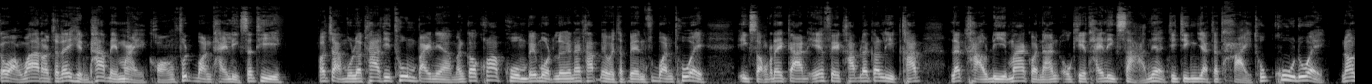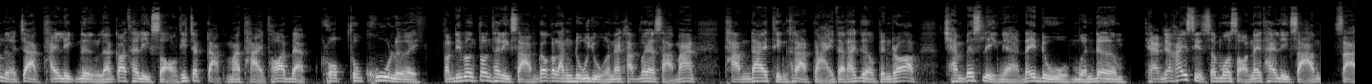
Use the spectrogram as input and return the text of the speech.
ก็หวังว่าเราจะได้เห็นภาพใหม่ๆ ของฟุตบอลไทยลีกสักทีเพราะจากมูลค่าที่ทุ่มไปเนี่ยมันก็ครอบคลุมไปหมดเลยนะครับ ไม่ว่าจะเป็นฟุตบอลถ้วยอีก 2 รายการ FA ครับแล้วก็ลีกครับ และข่าวดีมากกว่านั้น โอเคไทยลีก3เนี่ยจริงๆ อยากจะถ่ายทุกคู่ด้วย นอกเหนือจากไทยลีก 1 แล้วก็ไทยลีก 2 ที่จะกลับมาถ่ายทอดแบบครบทุกคู่เลย ตอนนี้เบื้องต้นไทยลีก3ก็กำลังดูอยู่นะครับ ว่าจะสามารถทำได้ถึงขนาดไหน แต่ถ้าเกิดเป็นรอบแชมเปี้ยนส์ลีกเนี่ยได้ดูเหมือนเดิม แถมยังให้สิทธิ์สโมสรในไทยลีก3สา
